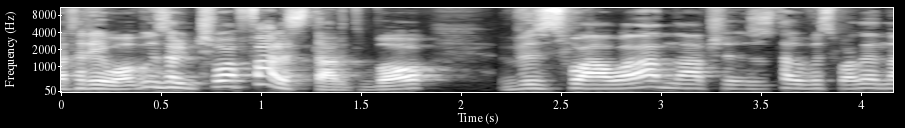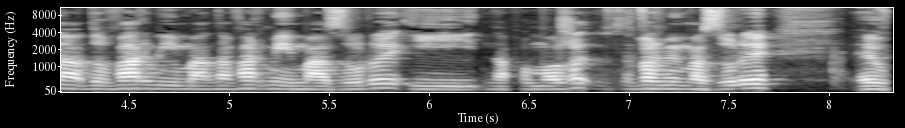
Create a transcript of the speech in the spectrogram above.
Materiałowych, zaliczyła falstart, bo wysłała, znaczy zostały wysłane na, do Warmii, na Warmii i Mazury i na Pomorze, na Warmii Mazury, y,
